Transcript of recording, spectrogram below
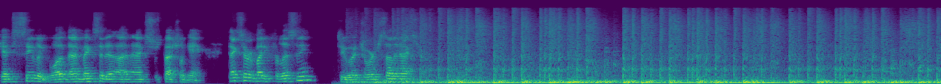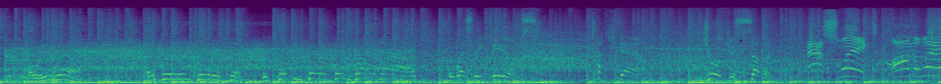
Get, get to see Luke. Well, that makes it a, an extra special game. Thanks everybody for listening to uh, Georgia Southern Extra. Oh, he will. Adrian Peterson is taking care of things right now. To Wesley Fields. Touchdown. Georgia Southern. Pass swings on the way. It's gone!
